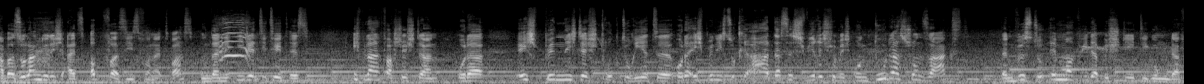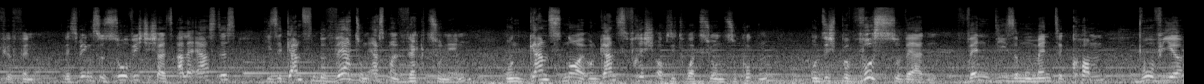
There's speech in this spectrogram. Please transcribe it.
Aber solange du dich als Opfer siehst von etwas und deine Identität ist, ich bin einfach schüchtern oder ich bin nicht der Strukturierte oder ich bin nicht so, ah, das ist schwierig für mich und du das schon sagst, dann wirst du immer wieder Bestätigungen dafür finden. Deswegen ist es so wichtig, als allererstes diese ganzen Bewertungen erstmal wegzunehmen und ganz neu und ganz frisch auf Situationen zu gucken und sich bewusst zu werden, wenn diese Momente kommen, wo wir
